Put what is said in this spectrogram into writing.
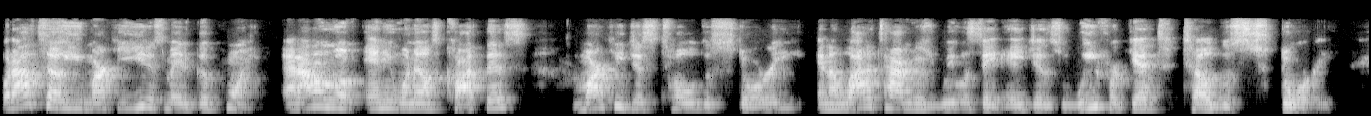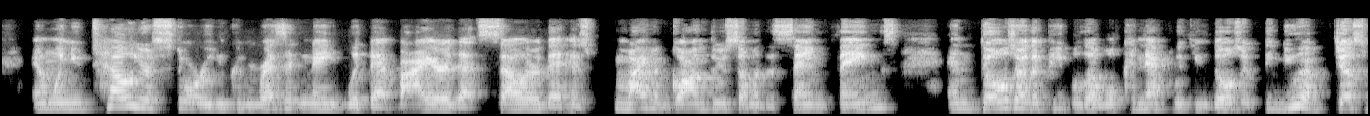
But I'll tell you, Marky, you just made a good point. And I don't know if anyone else caught this, Marky just told the story. And a lot of times as real estate agents, we forget to tell the story. And when you tell your story, you can resonate with that buyer, that seller that has might have gone through some of the same things. And those are the people that will connect with you. Those are you have just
